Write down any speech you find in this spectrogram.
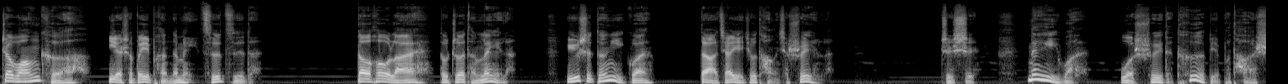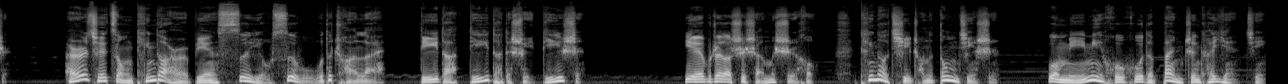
这王可也是被捧得美滋滋的。到后来都折腾累了，于是灯一关，大家也就躺下睡了。只是那一晚我睡得特别不踏实，而且总听到耳边似有似无的传来。滴答滴答的水滴声，也不知道是什么时候听到起床的动静时，我迷迷糊糊的半睁开眼睛，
